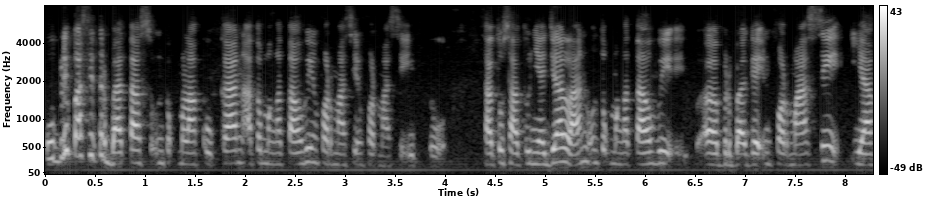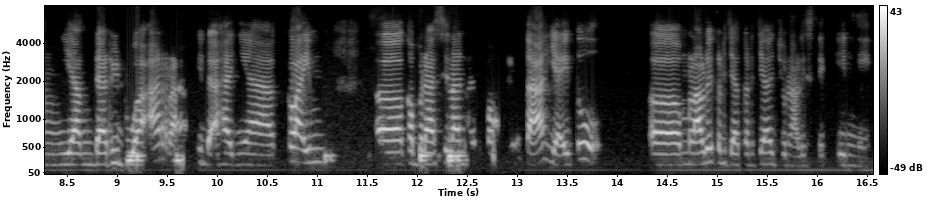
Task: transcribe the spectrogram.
publik pasti terbatas untuk melakukan atau mengetahui informasi-informasi itu. Satu-satunya jalan untuk mengetahui uh, berbagai informasi yang yang dari dua arah, tidak hanya klaim uh, keberhasilan dari pemerintah, yaitu uh, melalui kerja-kerja jurnalistik ini.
